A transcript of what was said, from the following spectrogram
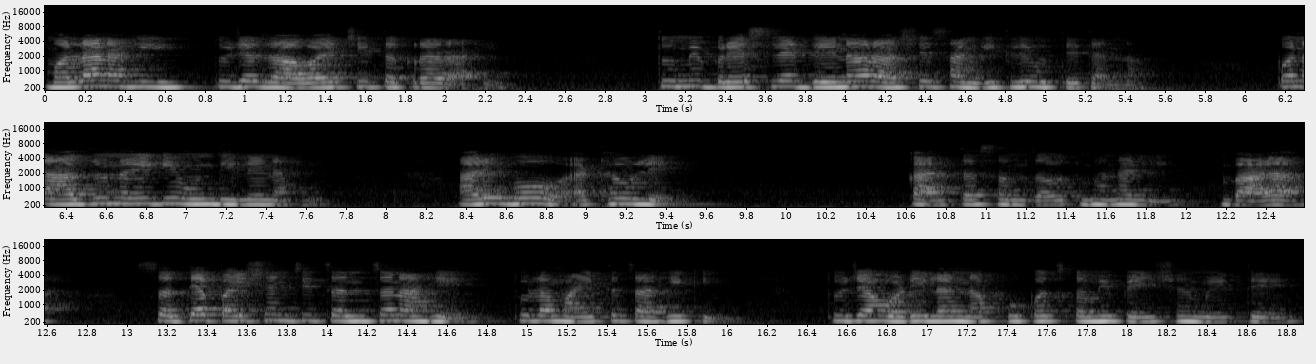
मला नाही तुझ्या जावायची तक्रार आहे. तुम्ही ब्रेसलेट देणार असे सांगितले होते त्यांना पण अजूनही घेऊन दिले नाही. अरे हो आठवले. कांता समजावत म्हणाली बाळा सध्या पैशांची चणचण आहे. तुला माहीतच आहे की तुझ्या वडिलांना खूपच कमी पेन्शन मिळते.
